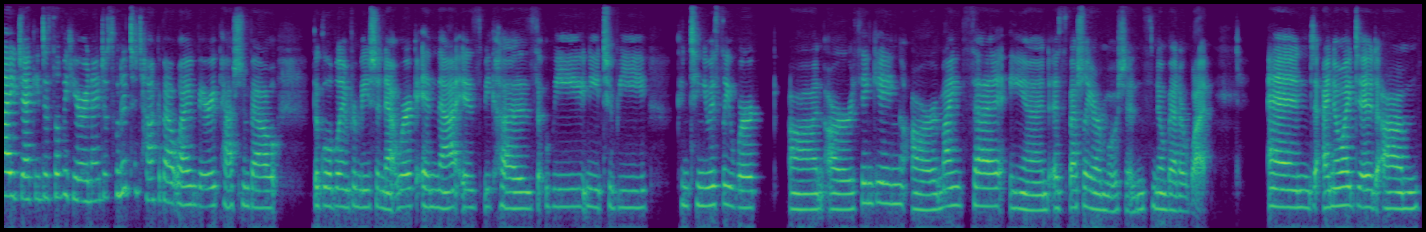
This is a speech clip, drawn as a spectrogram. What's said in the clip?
Hi, Jackie DaSilva here, and I just wanted to talk about why I'm very passionate about the Global Information Network, and that is because we need to be continuously work on our thinking, our mindset, and especially our emotions, no matter what. And I know I did um,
